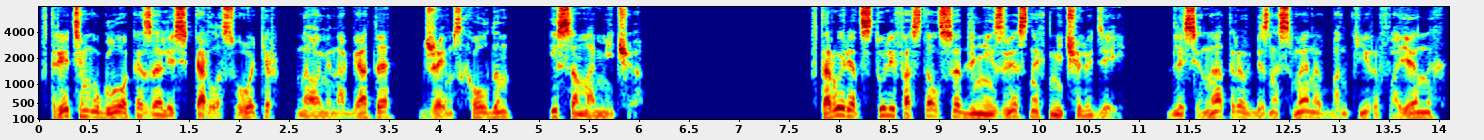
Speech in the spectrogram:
В третьем углу оказались Карлос Уокер, Наоми Нагата, Джеймс Холден и сама Мичо. Второй ряд стульев остался для неизвестных Митча людей. Для сенаторов, бизнесменов, банкиров, военных.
